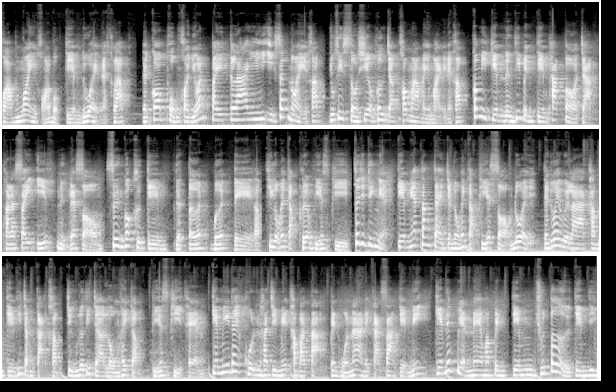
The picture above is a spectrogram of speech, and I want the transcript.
ความง่อยของระบบเกมด้วยนะครับ แล้วก็ผมขอย้อนไปไกลอีกสักหน่อยครับ ยุคที่โซเชียลเพิ่งจะเข้ามาใหม่ๆนะครับ ก็มีเกมหนึ่งที่เป็นเกมภาคต่อจาก Parasite Eve 1 และ 2 ซึ่งก็คือเกม The Third Birthday ครับ ที่ลงให้กับเครื่อง PSP ซึ่งจริงๆเนี่ย เกมนี้ตั้งใจจะลงให้กับ PS2 ด้วย แต่ด้วยเวลาทำเกมที่จำกัดครับ จึงเลือกที่จะลงให้กับ PSP แทน เกมนี้ได้คุณฮาจิเมะทาบาตะเป็นหัวหน้าในการสร้างเกมนี้ เกมได้เปลี่ยนแนวมาเป็นเกมชูเตอร์เกมยิง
